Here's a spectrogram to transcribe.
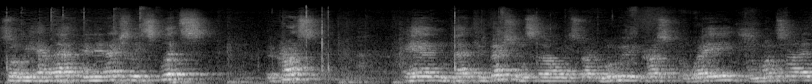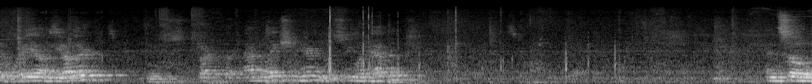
So we have that, and it actually splits the crust, and that convection cell will start moving the crust away on one side, away on the other. You start the animation here, and you see what happens. And so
